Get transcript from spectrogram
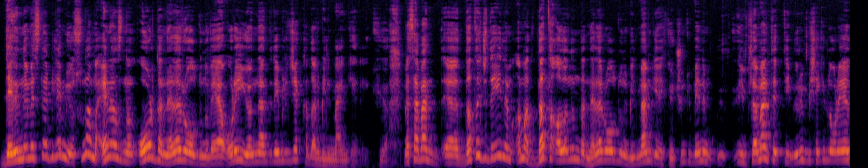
derinlemesine bilemiyorsun ama en azından orada neler olduğunu veya orayı yönlendirebilecek kadar bilmen gerekiyor. Mesela ben e, datacı değilim ama data alanında neler olduğunu bilmem gerekiyor. Çünkü benim implement ettiğim ürün bir şekilde oraya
